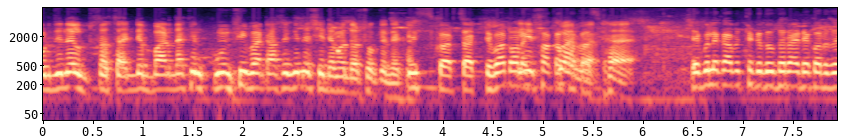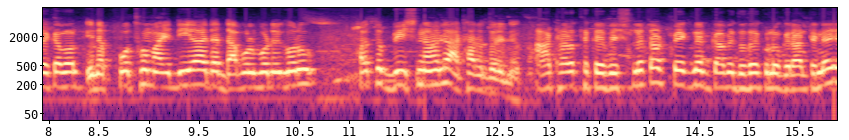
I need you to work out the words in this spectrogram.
অরিজিনাল সাইডে বার দেখেন কুনসি বাট আছে কিনা সেটা আমার দর্শককে দেখেন স্কোয়ার চারটি বাট অনেক ফাঁকা ফাঁকা হ্যাঁ। এগুলো গাবির থেকে দুধের আইডিয়া করা যায় কেমন? এটা প্রথম আইডিয়া এটা ডাবল বডি গরু হয়তো বিশ না হলে আঠারো ধরে নেব। আঠারো থেকে বিশ লিটার প্রেগনেন্ট গাবি দুধের কোনো গ্যারান্টি নেই।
